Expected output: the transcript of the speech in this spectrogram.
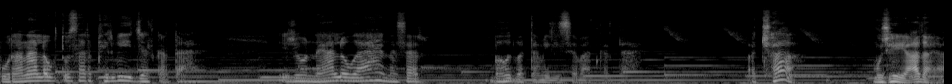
पुराना लोग तो सर, फिर भी इज़्ज़त करता है। जो नया लोग आया है ना, सर, बहुत बदतमीजी से बात करता है। अच्छा मुझे याद आया,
